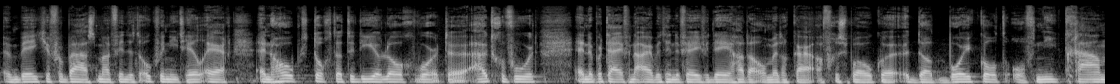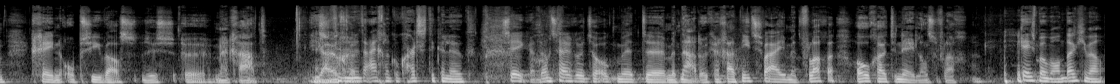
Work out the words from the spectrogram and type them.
een beetje verbaasd, maar vindt het ook weer niet heel erg... en hoopt toch dat de dialoog wordt uitgevoerd. En de Partij van de Arbeid en de VVD hadden al met elkaar afgesproken... dat boycott of niet gaan geen optie was. Dus men gaat En ze vinden het eigenlijk ook hartstikke leuk. Zeker, dat zei Rutte ook met, eh, met nadruk. Hij gaat niet zwaaien met vlaggen, hooguit de Nederlandse vlag. Kees Boman, dankjewel.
